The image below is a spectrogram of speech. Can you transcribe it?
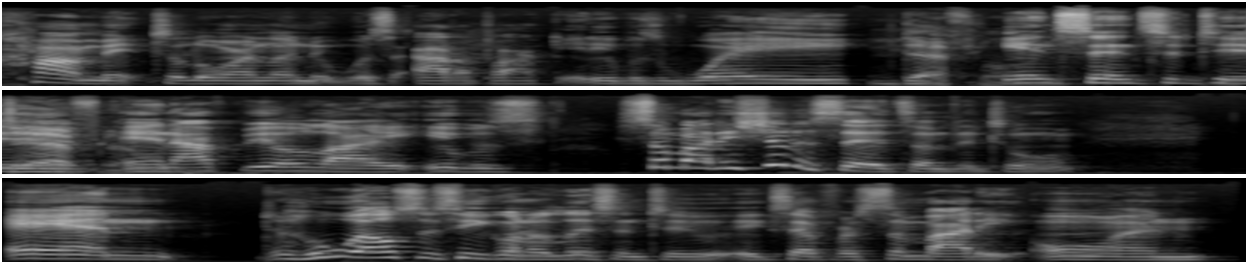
comment to Lauren London was out of pocket. It was way Definitely. insensitive, Definitely. and I feel like it was somebody should have said something to him. And who else is he going to listen to except for somebody on?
